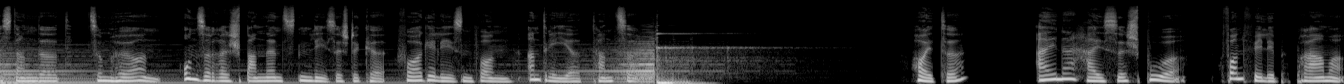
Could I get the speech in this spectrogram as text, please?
Der Standard zum Hören. Unsere spannendsten Lesestücke, vorgelesen von Andrea Tanzer. Heute Eine heiße Spur von Philipp Bramer.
